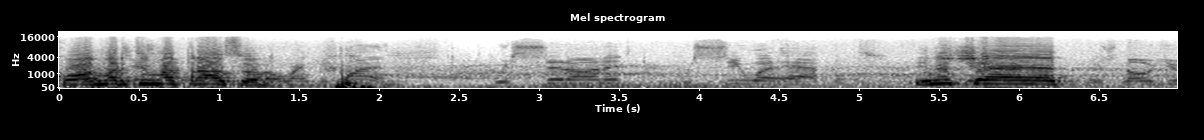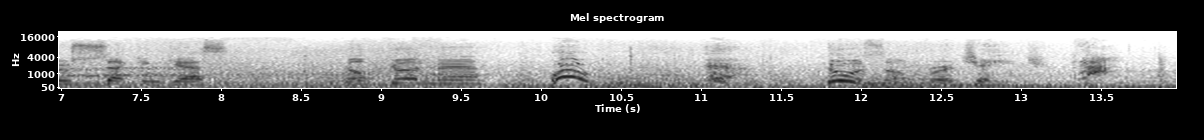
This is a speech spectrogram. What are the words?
Кой е Мартин Матрасо? Иначе, good, man. Woo! Yeah, doing something for a change. Ha!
